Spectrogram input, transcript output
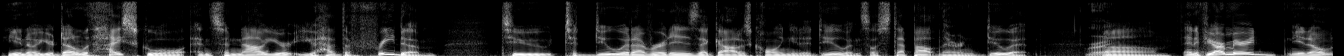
you know you're done with high school and so now you're you have the freedom to to do whatever it is that god is calling you to do. And so step out there and do it Right. um, and if you are married, you know,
